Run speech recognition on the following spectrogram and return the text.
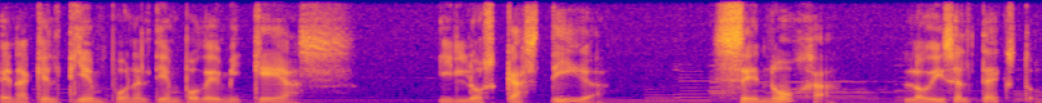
en aquel tiempo, en el tiempo de Miqueas, y los castiga. Se enoja, lo dice el texto,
